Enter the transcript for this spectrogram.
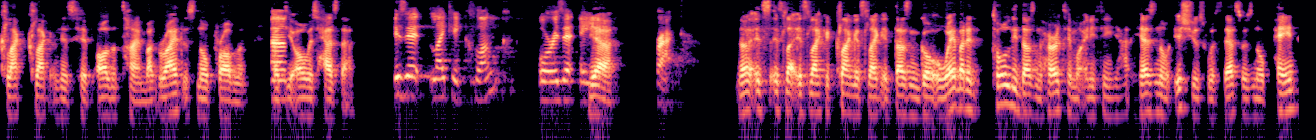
clack clack in his hip all the time. But right is no problem. But um, he always has that. Is it like a clunk or is it a yeah crack? No, it's it's like it's like a clunk. It's like it doesn't go away, but it totally doesn't hurt him or anything. He, ha- he has no issues with that, so there's no pain.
